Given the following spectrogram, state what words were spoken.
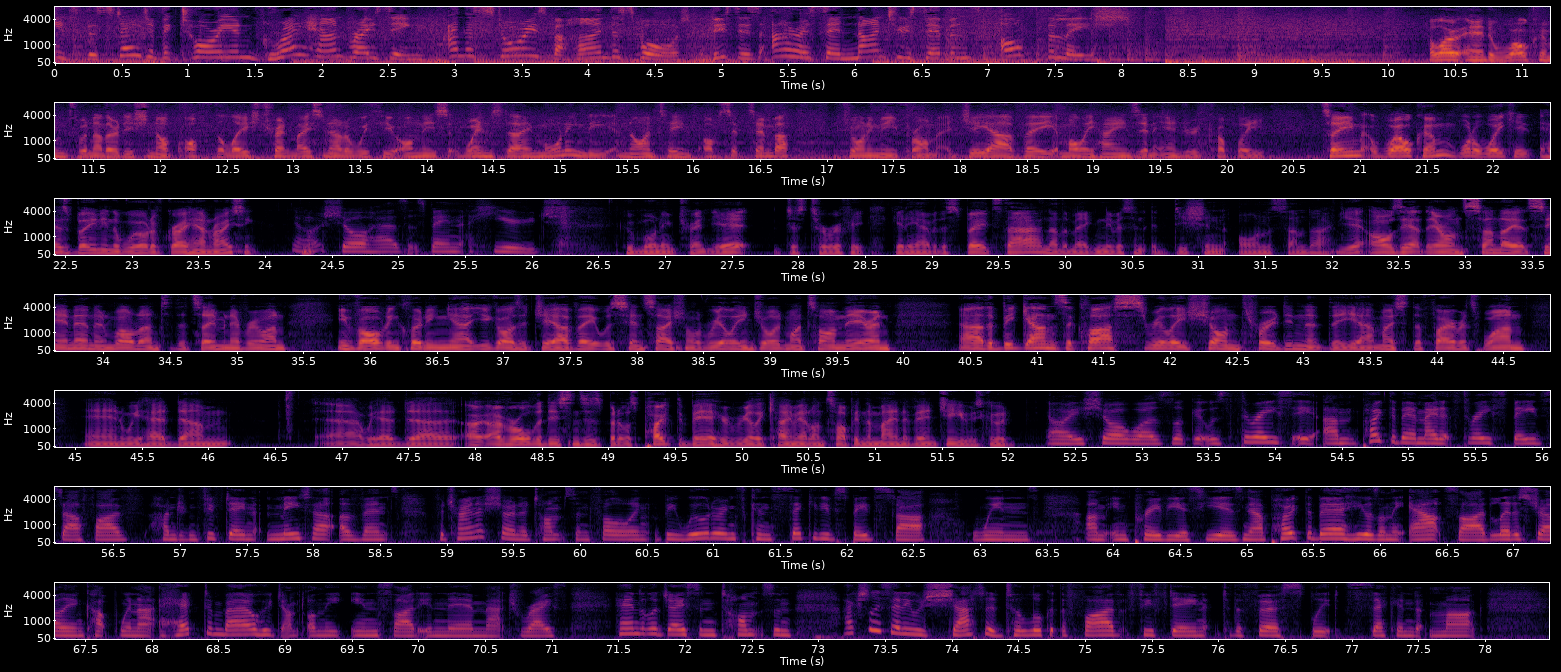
It's the state of Victorian greyhound racing and the stories behind the sport. This is RSN 927's Off the Leash. Hello and welcome to another edition of Off the Leash. Trent Masenhelder with you on this Wednesday morning, the 19th of September. Joining me from GRV, Molly Haines and Andrew Copley. Team, welcome. What a week it has been in the world of greyhound racing. Oh, it sure has. It's been huge. Good morning, Trent. Yeah, just terrific. Getting over the Speed Star, another magnificent edition on Sunday. Yeah, I was out there on Sunday at Sandown, and well done to the team and everyone involved, including uh, you guys at GRV. It was sensational. Really enjoyed my time there, and uh, the big guns, the class really shone through, didn't it? The uh, most of the favourites won, and we had. Um, uh, we had uh, over all the distances, but it was Poke the Bear who really came out on top in the main event. Gee, he was good. Oh, he sure was. Look, it was three. Um, Poke the Bear made it three Speed Star 515 metre events for trainer Shona Thompson following Bewildering's consecutive Speed Star wins um, in previous years. Now, Poke the Bear, he was on the outside, led Australian Cup winner Hector Bale, who jumped on the inside in their match race. Handler Jason Thompson actually said he was shattered to look at the 515 to the first split second mark.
